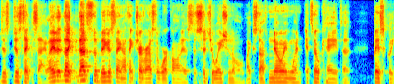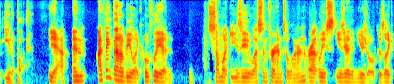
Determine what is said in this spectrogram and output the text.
just just take the sack. Like, like that's the biggest thing I think Trevor has to work on is the situational like stuff, knowing when it's okay to basically eat a play. Yeah, and I think that'll be like hopefully a somewhat easy lesson for him to learn, or at least easier than usual. Because like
